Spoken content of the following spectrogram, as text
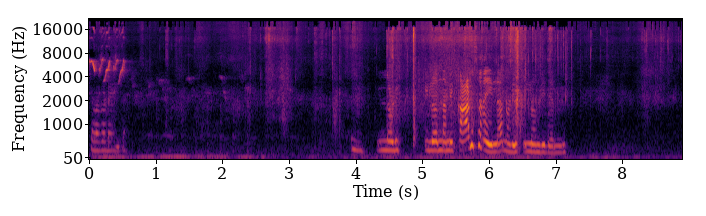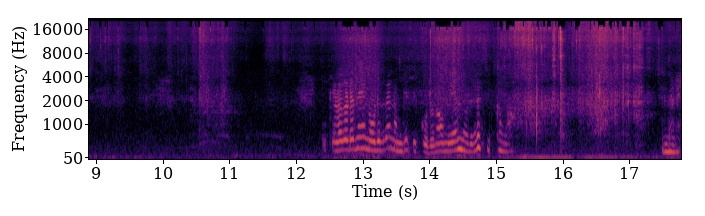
ಕೆಳಗಡೆ ಇದೆ. ಇಲ್ಲಿ ನೋಡಿ. ಇಲ್ಲೊಂದು ನಮಗೆ ಕಾಣಿಸೋದೇ ಇಲ್ಲ ನೋಡಿ, ಇಲ್ಲೊಂದಿದೆ ನೋಡಿ ಕೆಳಗಡೆನೆ ನೋಡಿದ್ರೆ ನಮಗೆ ಸಿಕ್ಕೋದು. ನಾವು ಮೇಲೆ ನೋಡಿದ್ರೆ ಸಿಕ್ಕಲ್ಲ. ನೋಡಿ.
